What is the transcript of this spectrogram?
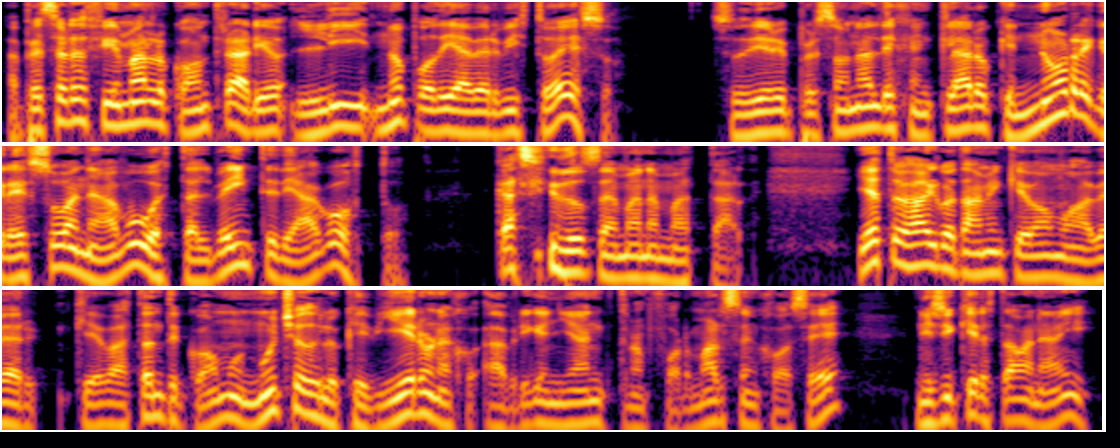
A pesar de afirmar lo contrario, Lee no podía haber visto eso. Su diario personal deja en claro que no regresó a Nabú hasta el 20 de agosto, casi dos semanas más tarde. Y esto es algo también que vamos a ver que es bastante común. Muchos de los que vieron a, Brigham Young transformarse en José ni siquiera estaban ahí.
